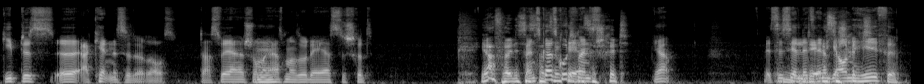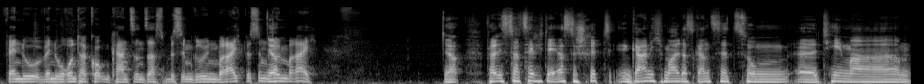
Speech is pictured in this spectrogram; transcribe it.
gibt es äh, Erkenntnisse daraus. Das wäre schon mhm. mal erstmal so der erste Schritt. Ja, vielleicht ist das ganz gut. der erste ich mein, Schritt. Ja. Es ist ja letztendlich auch eine Schritt. Hilfe, wenn du, wenn du runtergucken kannst und sagst, du bist im grünen Bereich, bist im ja. grünen Bereich. Ja, vielleicht ist tatsächlich der erste Schritt gar nicht mal das Ganze zum äh, Thema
